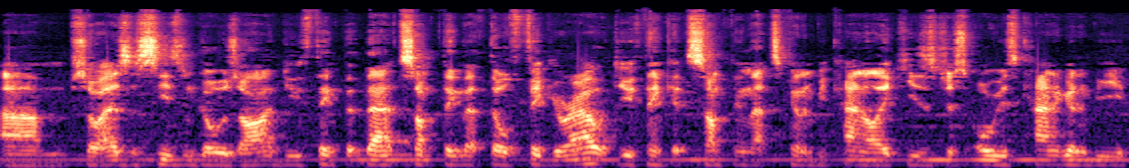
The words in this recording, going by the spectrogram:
Um, so as the season goes on, do you think that that's something that they'll figure out? Do you think it's something that's going to be kind of like he's just always kind of going to be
